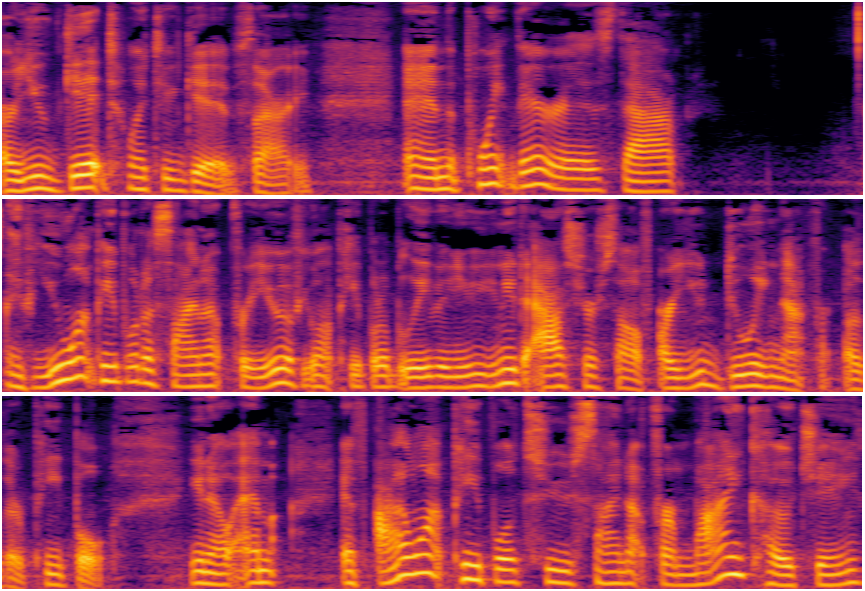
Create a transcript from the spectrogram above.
Or you get what you give, sorry. And the point there is that if you want people to sign up for you, if you want people to believe in you, you need to ask yourself, are you doing that for other people? You know, am If I want people to sign up for my coaching,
